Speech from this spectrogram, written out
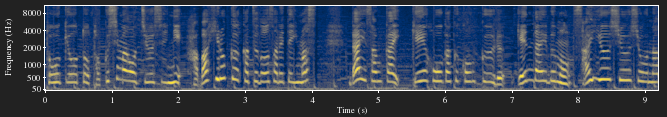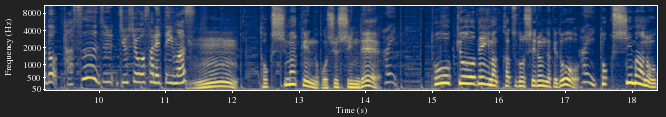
東京と徳島を中心に幅広く活動されています第3回慶法楽コンクール現代部門最優秀賞など多数受受賞されていまうすん。徳島県のご出身ではい、東京で今活動してるんだけど、はい。徳島の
